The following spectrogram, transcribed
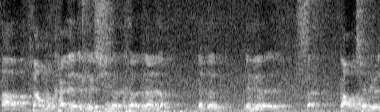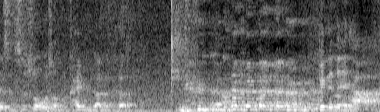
好，像我们开这个新的课，那个那个那个高层就只是说，为什么不开云端的课？Big data，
